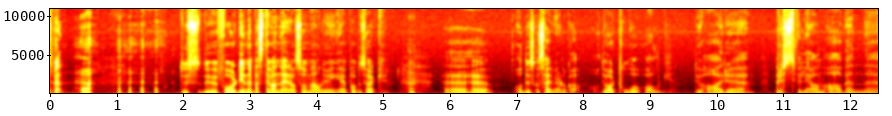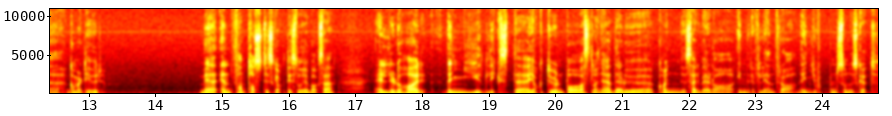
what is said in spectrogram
Espen. Du, du får dine beste venner, altså meg og Jo Inge, på besøk. Eh, og du skal servere noe. Og du har to valg. Du har uh, brystfiletene av en uh, gammeltiur med en fantastisk jakthistorie bak seg. Eller du har den nydeligste jaktturen på Vestlandet, der du kan servere da indrefileten fra den hjorten som du skjøt.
